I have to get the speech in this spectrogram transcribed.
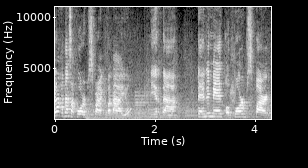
Bakit nasa Forbes Park ba tayo? Mirna, tenement o Forbes Park,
